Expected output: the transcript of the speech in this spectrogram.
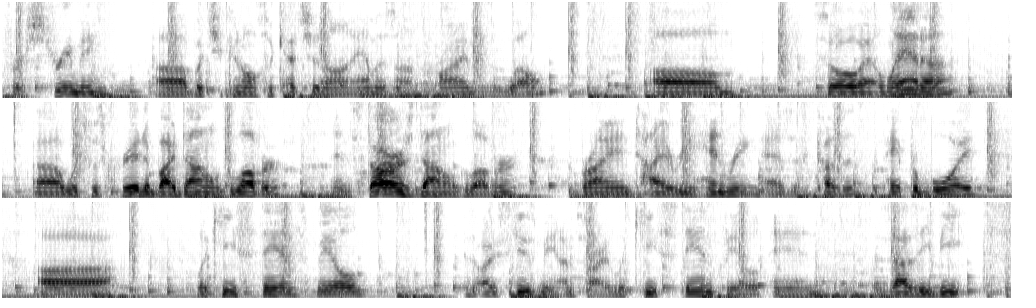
for streaming, uh, but you can also catch it on Amazon Prime as well. Um, so, Atlanta, uh, which was created by Donald Glover and stars Donald Glover, Brian Tyree Henry as his cousin, Paper Boi, uh, Lakeith Stansfield, oh, excuse me, I'm sorry, Lakeith Stanfield and Zazie Beetz.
